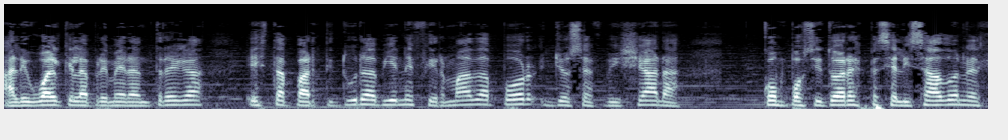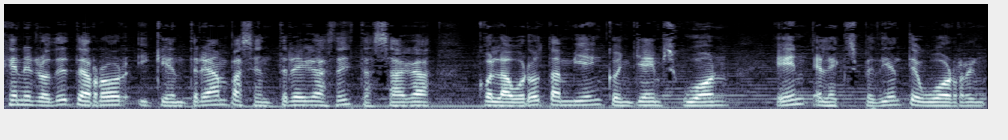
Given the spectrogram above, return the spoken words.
Al igual que la primera entrega, esta partitura viene firmada por Joseph Bishara, compositor especializado en el género de terror y que entre ambas entregas de esta saga colaboró también con James Wan en El expediente Warren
